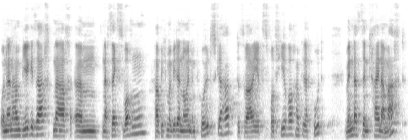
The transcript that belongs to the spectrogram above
Und dann haben wir gesagt, nach, ähm, nach sechs Wochen habe ich mal wieder einen neuen Impuls gehabt. Das war jetzt vor vier Wochen, habe gesagt, gut, wenn das denn keiner macht,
